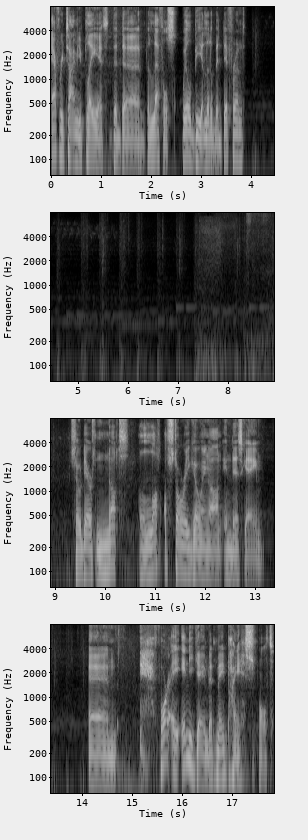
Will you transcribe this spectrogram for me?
every time you play it, the, the the levels will be a little bit different. So there's not a lot of story going on in this game. And for a indie game that made by a Smalt,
